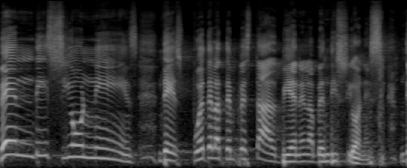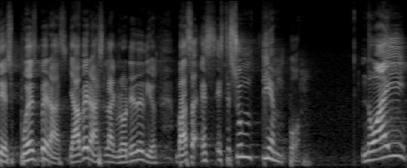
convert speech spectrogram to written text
bendiciones. Después de la tempestad vienen las bendiciones. Después verás, ya verás la gloria de Dios. Este es un tiempo. No hay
